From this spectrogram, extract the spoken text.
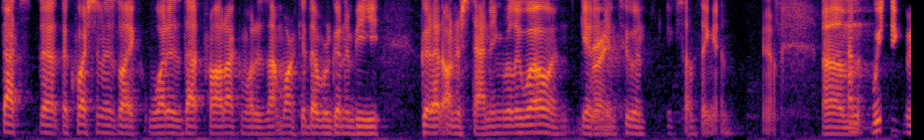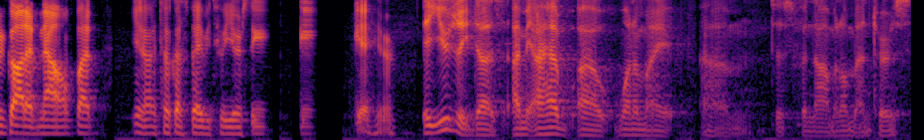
that's the the question is like what is that product and what is that market that we're going to be good at understanding really well and getting right. into and putting something in. Yeah. Um, and we think we've got it now, but you know it took us maybe two years to get here. It usually does. I mean, I have uh, one of my um, just phenomenal mentors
